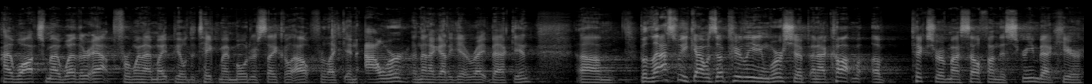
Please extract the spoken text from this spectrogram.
I watch my weather app for when I might be able to take my motorcycle out for like an hour, and then I got to get right back in. Um, but last week I was up here leading worship, and I caught a picture of myself on this screen back here.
